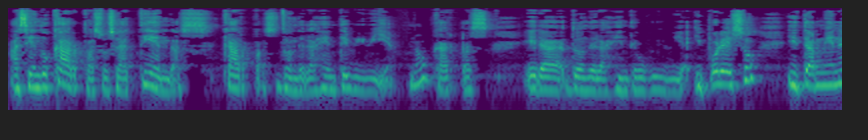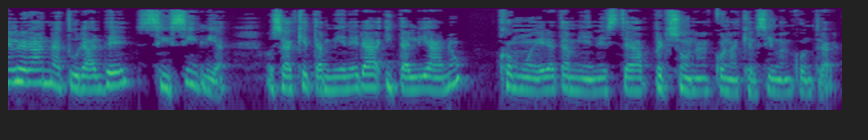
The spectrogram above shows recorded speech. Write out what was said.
haciendo carpas, o sea, tiendas, carpas, donde la gente vivía, ¿no? Carpas era donde la gente vivía. Y por eso, y también él era natural de Sicilia, o sea que también era italiano, como era también esta persona con la que él se iba a encontrar,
